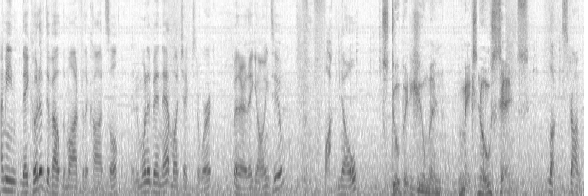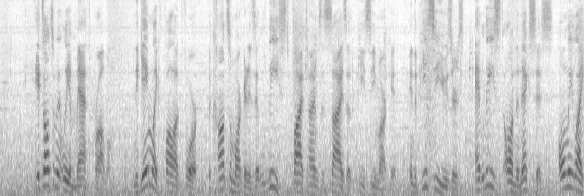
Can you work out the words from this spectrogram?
I mean, they could have developed the mod for the console, and it wouldn't have been that much extra work. But are they going to? Fuck no. Stupid human. Makes no sense. Look, Strong, it's ultimately a math problem. In a game like Fallout 4, the console market is at least five times the size of the PC market. And the PC users, at least on the Nexus, only like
